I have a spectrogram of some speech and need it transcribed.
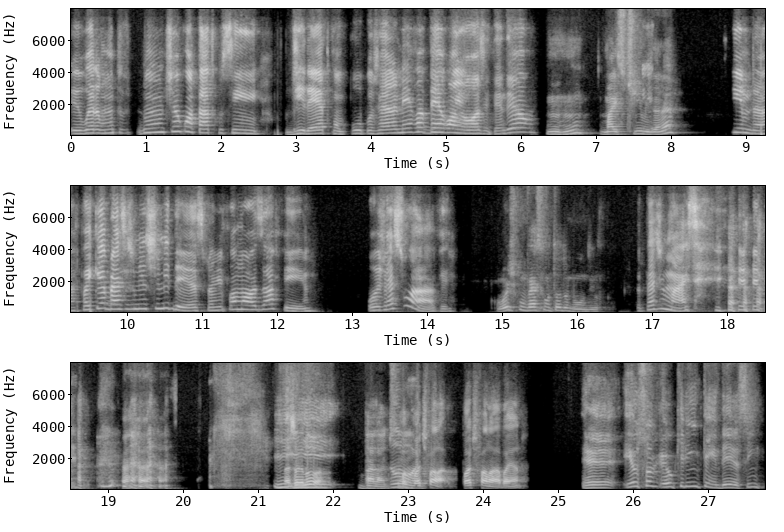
eu era muito, não tinha contato com, assim, direto com o público, eu já era meio vergonhosa, entendeu? Uhum, mais tímida, né? Tímida, foi quebrar essas minhas timidez, para mim foi o maior desafio. Hoje é suave, Hoje conversa com todo mundo. até demais. E, Mas, Elô, e- vai lá. Pode falar, pode falar, Baiano. É, eu só eu queria entender assim,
